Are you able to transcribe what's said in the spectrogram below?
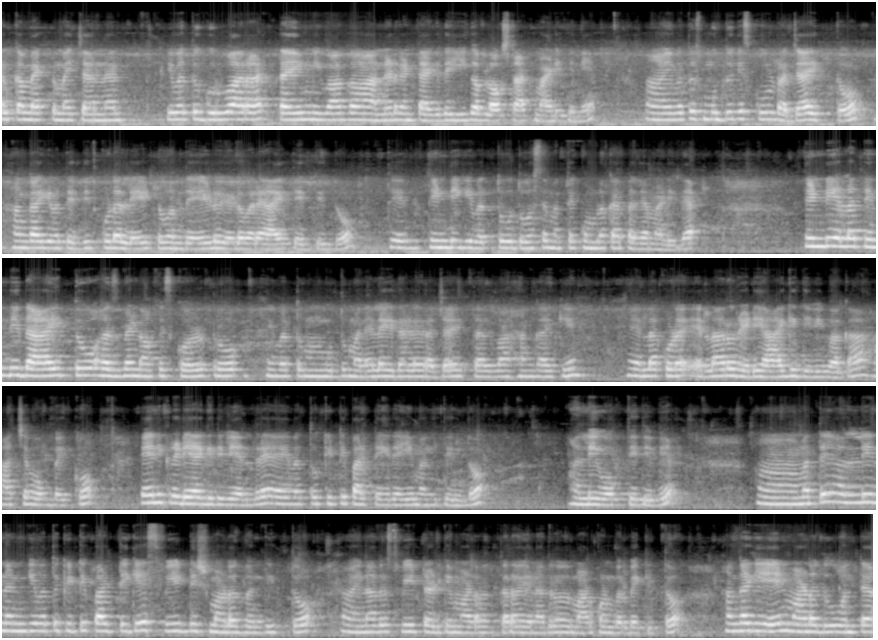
Welcome back to my channel ಇವತ್ತು ಗುರುವಾರ time ಇವಾಗ ಹನ್ನೆರಡು ಗಂಟೆ ಆಗಿದೆ, ಈಗ ಬ್ಲಾಗ್ ಸ್ಟಾರ್ಟ್ ಮಾಡಿದ್ದೀನಿ. ಇವತ್ತು ಮುದ್ದುಗೆ ಸ್ಕೂಲ್ ರಜಾ ಇತ್ತು. ಹಾಗಾಗಿ ಇವತ್ತು ಎದ್ದಿದ್ದು ಕೂಡ ಲೇಟು ಒಂದು ಏಳು, ಏಳುವರೆ ಆಯಿತು ಎದ್ದಿದ್ದು. ತಿಂಡಿಗೆ ಇವತ್ತು ದೋಸೆ ಮತ್ತು ಕುಂಬಳಕಾಯಿ ಪಲ್ಯ ಮಾಡಿದ್ದೆ. ತಿಂಡಿ ಎಲ್ಲ ತಿಂದಿದ್ದಾಯಿತು ಹಸ್ಬೆಂಡ್ ಆಫೀಸ್ ಕೊರಟರು ಇವತ್ತು ಮುದ್ದು ಮನೆಯಲ್ಲೇ ಇದ್ದಾಳೆ, ರಜಾ ಇತ್ತಲ್ವ? ಹಾಗಾಗಿ ಎಲ್ಲ ಕೂಡ ಎಲ್ಲರೂ ರೆಡಿ ಆಗಿದ್ದೀವಿ ಇವಾಗ. ಆಚೆ ಹೋಗಬೇಕು. ಏನಕ್ಕೆ ರೆಡಿ ಆಗಿದ್ದೀವಿ ಅಂದರೆ ಇವತ್ತು ಕಿಟ್ಟಿ ಪಾರ್ಟಿ ಇದೆ ಈ ಮಂತಿಂದು. ಅಲ್ಲಿಗೆ ಹೋಗ್ತಿದ್ದೀವಿ. ಮತ್ತು ಅಲ್ಲಿ ನನಗೆ ಇವತ್ತು ಕಿಟ್ಟಿ ಪಾರ್ಟಿಗೆ ಸ್ವೀಟ್ ಡಿಶ್ ಮಾಡೋದು ಬಂದಿತ್ತು. ಏನಾದರೂ ಸ್ವೀಟ್ ಅಡುಗೆ ಮಾಡೋ ಥರ ಏನಾದರೂ ಮಾಡ್ಕೊಂಡು ಬರಬೇಕಿತ್ತು. ಹಾಗಾಗಿ ಏನು ಮಾಡೋದು ಅಂತ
